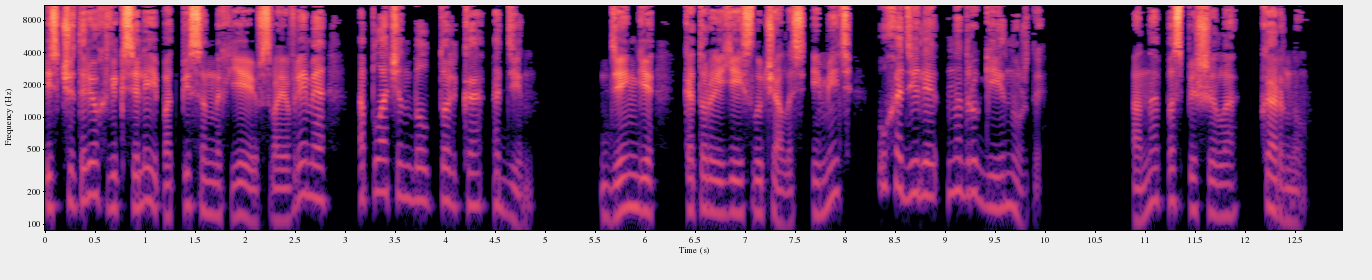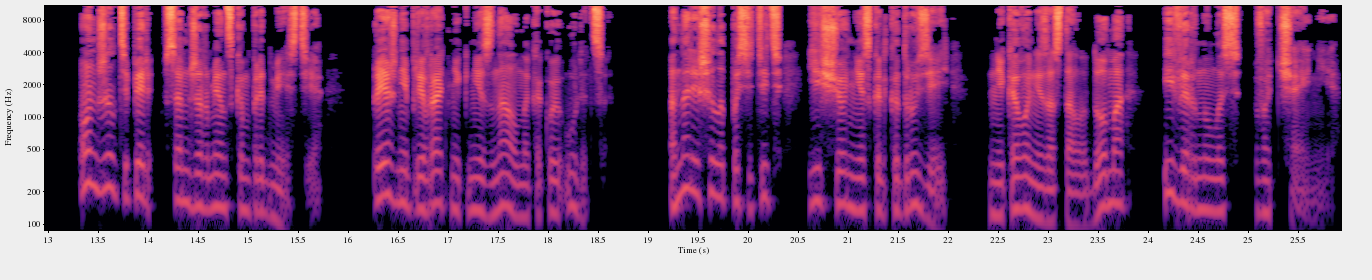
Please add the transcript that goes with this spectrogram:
из четырех векселей, подписанных ею в свое время, оплачен был только один. Деньги, которые ей случалось иметь, уходили на другие нужды. Она поспешила к Арну. Он жил теперь в Сен-Жерменском предместье. Прежний привратник не знал, на какой улице. Она решила посетить еще несколько друзей, никого не застала дома и вернулась в отчаяние.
